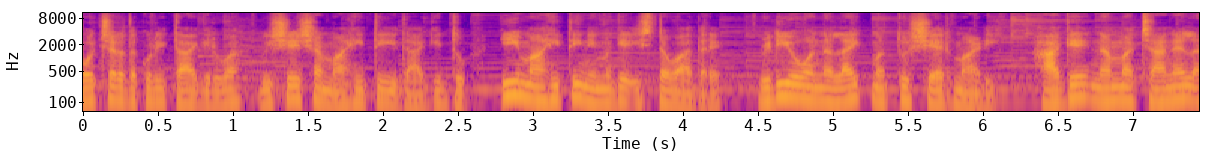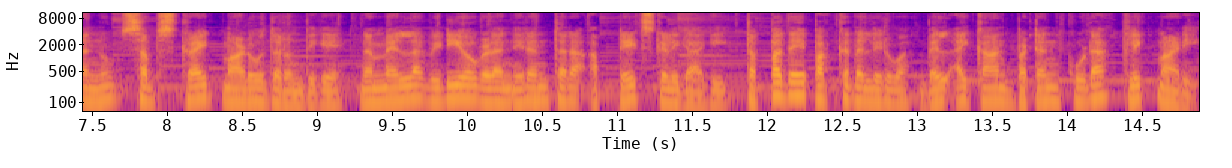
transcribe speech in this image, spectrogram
ಗೋಚರದ ಕುರಿತಾಗಿರುವ ವಿಶೇಷ ಮಾಹಿತಿ ಇದಾಗಿದ್ದು, ಈ ಮಾಹಿತಿ ನಿಮಗೆ ಇಷ್ಟವಾದರೆ ವಿಡಿಯೋವನ್ನು ಲೈಕ್ ಮತ್ತು ಶೇರ್ ಮಾಡಿ. ಹಾಗೆ ನಮ್ಮ ಚಾನೆಲ್ ಅನ್ನು ಸಬ್ಸ್ಕ್ರೈಬ್ ಮಾಡುವುದರೊಂದಿಗೆ ನಮ್ಮೆಲ್ಲ ವಿಡಿಯೋಗಳ ನಿರಂತರ ಅಪ್ಡೇಟ್ಸ್ಗಳಿಗಾಗಿ ತಪ್ಪದೇ ಪಕ್ಕದಲ್ಲಿರುವ ಬೆಲ್ ಐಕಾನ್ ಬಟನ್ ಕೂಡ ಕ್ಲಿಕ್ ಮಾಡಿ.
